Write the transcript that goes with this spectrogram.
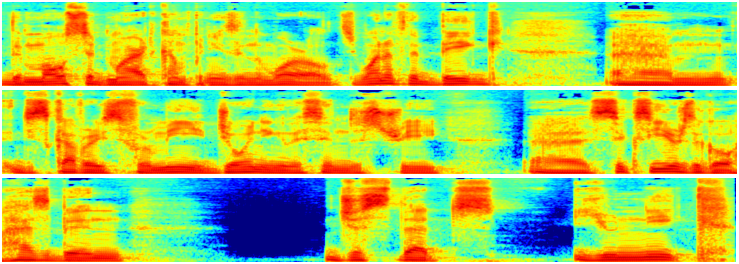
the most admired companies in the world. One of the big um, discoveries for me joining this industry uh, six years ago has been just that unique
